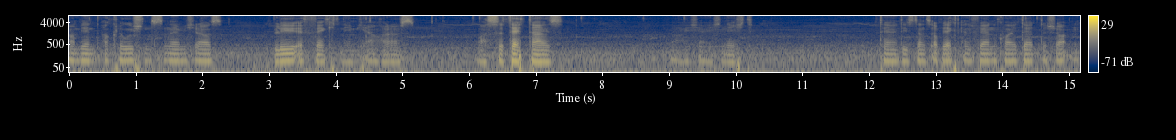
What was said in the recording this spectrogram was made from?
Ambient Occlusions nehme ich raus. Blüheffekt nehme ich auch raus. Wasserdetails mache ich eigentlich nicht. Der Distanzobjekt entfernen, Qualität der Schatten.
